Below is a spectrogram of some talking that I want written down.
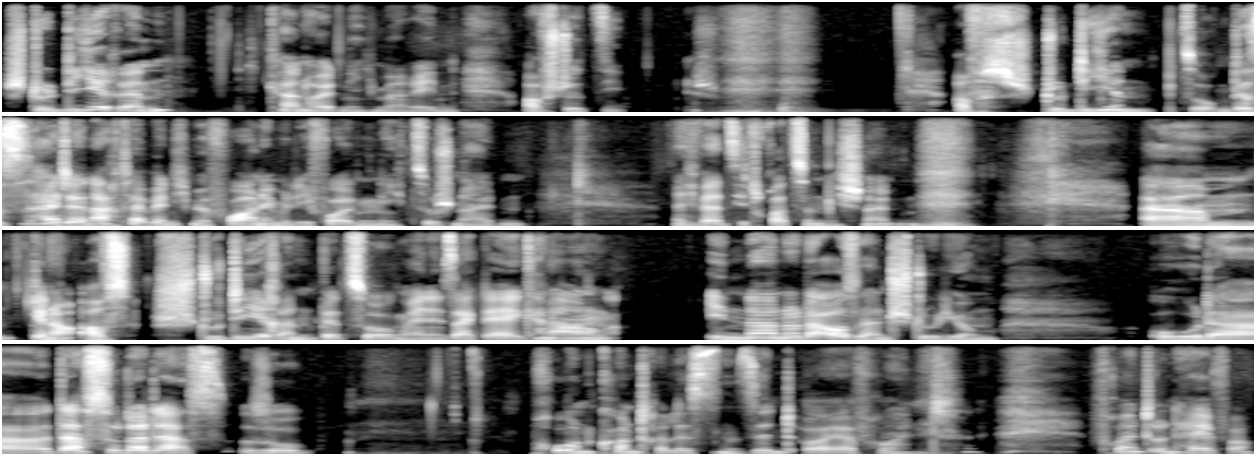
Studieren, ich kann heute nicht mehr reden, auf Studi aufs Studieren bezogen. Das ist halt der Nachteil, wenn ich mir vornehme, die Folgen nicht zu schneiden. Ich werde sie trotzdem nicht schneiden. ähm, genau, aufs Studieren bezogen. Wenn ihr sagt, ey, keine Ahnung, Inland- oder Auslandsstudium oder das oder das. So Pro- und Kontralisten sind euer Freund. Freund und Helfer.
